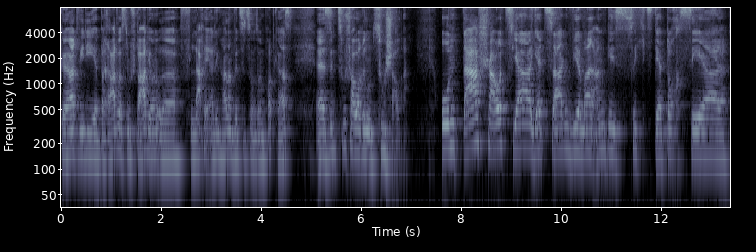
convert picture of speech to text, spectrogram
gehört, wie die Bratwurst im Stadion oder flache Erling Haaland-Witze zu unserem Podcast, äh, sind Zuschauerinnen und Zuschauer. Und da schaut es ja jetzt, sagen wir mal, angesichts der doch sehr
